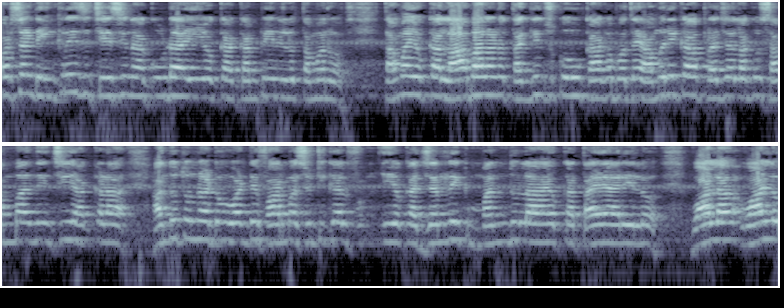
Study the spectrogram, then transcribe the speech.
percent increase చేసినా కూడా ఈ యొక్క కంపెనీలు తమను తమ యొక్క లాభాలను తగ్గించుకోవు. కాకపోతే అమెరికా ప్రజలకు సంబంధించి అక్కడ అందుతున్నటువంటి ఫార్మాస్యూటికల్ ఈ యొక్క జనరిక్ మందుల యొక్క తయారీలో వాళ్ళ వాళ్ళు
